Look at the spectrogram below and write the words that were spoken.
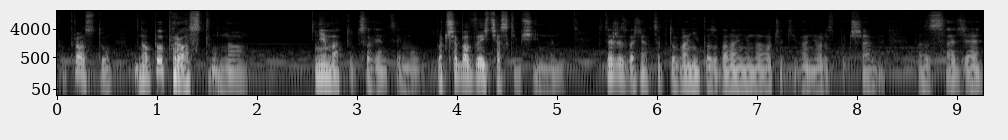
Po prostu. No po prostu, no. Nie ma tu co więcej mówić. Potrzeba wyjścia z kimś innym. To też jest właśnie akceptowanie i pozwalanie na oczekiwania oraz potrzeby. Na zasadzie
